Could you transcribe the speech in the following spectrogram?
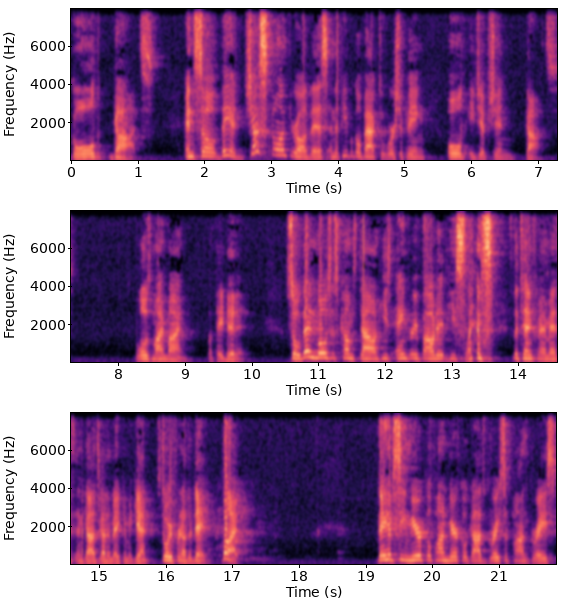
gold gods. And so they had just gone through all this and the people go back to worshiping old Egyptian gods. Blows my mind, but they did it. So then Moses comes down. He's angry about it. He slams the Ten Commandments, and God's got to make him again. Story for another day. But they have seen miracle upon miracle, God's grace upon grace.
